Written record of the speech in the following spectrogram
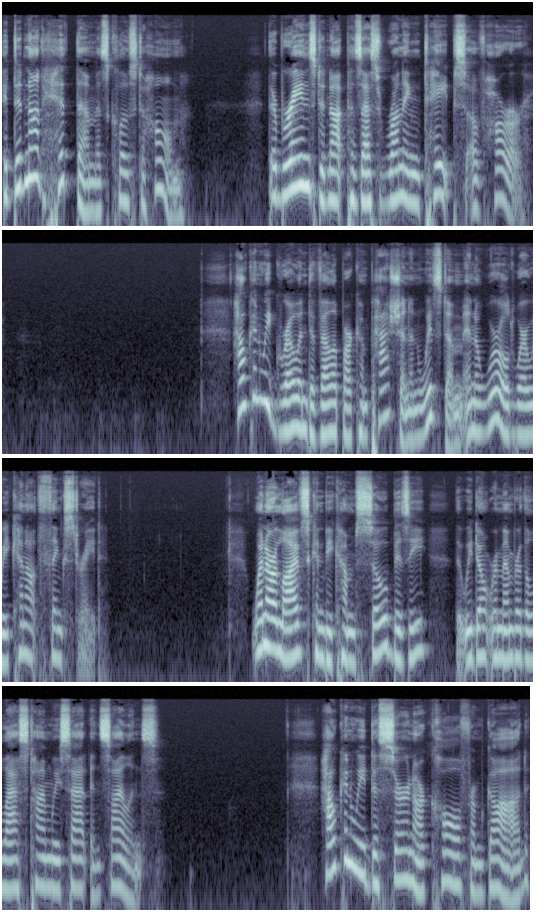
It did not hit them as close to home. Their brains did not possess running tapes of horror. How can we grow and develop our compassion and wisdom in a world where we cannot think straight? When our lives can become so busy that we don't remember the last time we sat in silence? How can we discern our call from God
